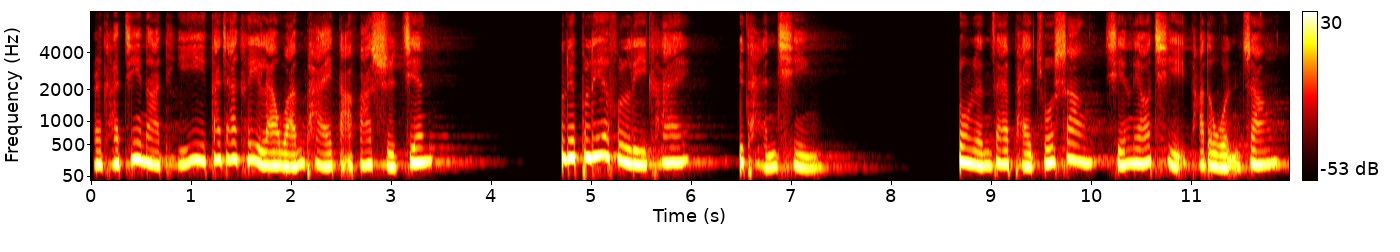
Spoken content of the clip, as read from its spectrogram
而卡季娜提议大家可以来玩牌打发时间。特列布列夫离开去弹琴，众人在牌桌上闲聊起他的文章。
